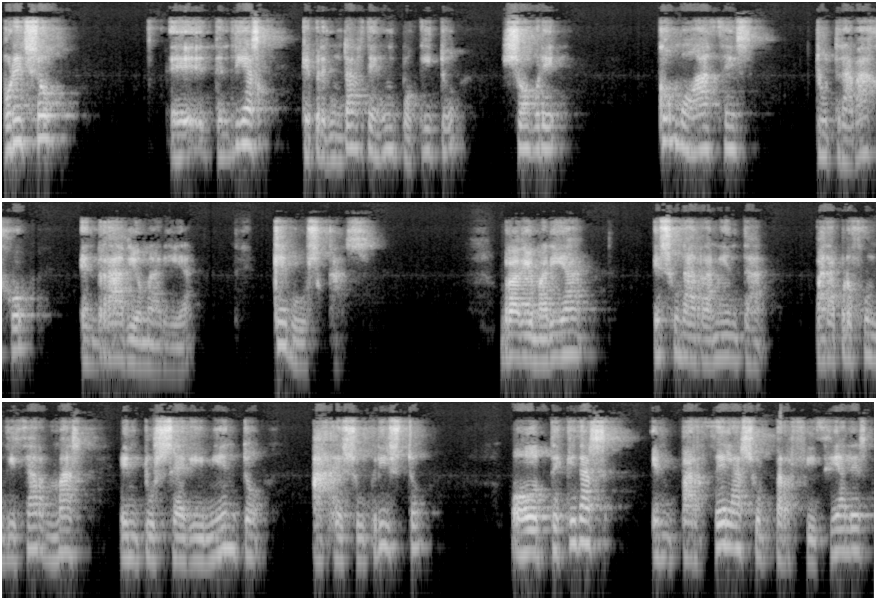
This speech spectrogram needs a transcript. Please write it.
Por eso eh, tendrías que preguntarte un poquito sobre cómo haces tu trabajo en Radio María? ¿Qué buscas? Radio María es una herramienta para profundizar más en tu seguimiento a Jesucristo o te quedas en parcelas superficiales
